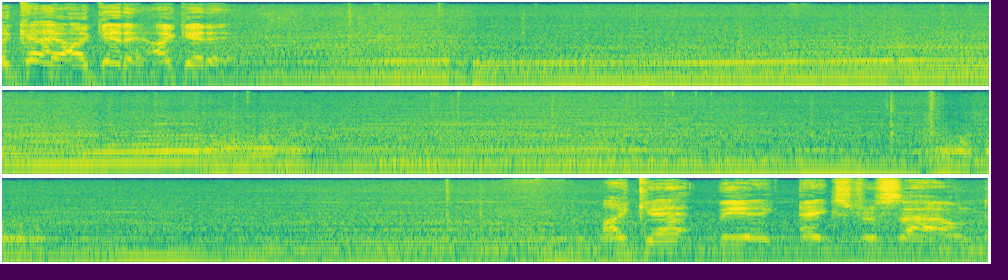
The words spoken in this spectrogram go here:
okay, I get it, I get it. I get the extra sound.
